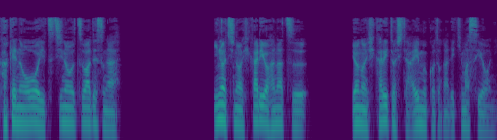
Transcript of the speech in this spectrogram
賭けの多い土の器ですが、命の光を放つ世の光として歩むことができますように。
